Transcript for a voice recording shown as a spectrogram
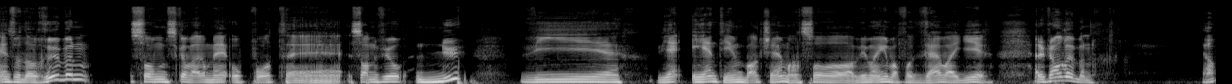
en som heter Ruben, som skal være med oppover til Sandefjord nå. Vi, vi er én time bak skjema, så vi må egentlig bare få ræva i gir. Er du klar, Ruben? Ja.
